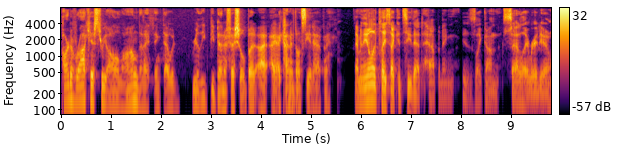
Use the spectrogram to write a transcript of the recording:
part of rock history all along, then I think that would really be beneficial. But I, I, I kind of don't see it happening. I mean, the only place I could see that happening is like on satellite radio.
